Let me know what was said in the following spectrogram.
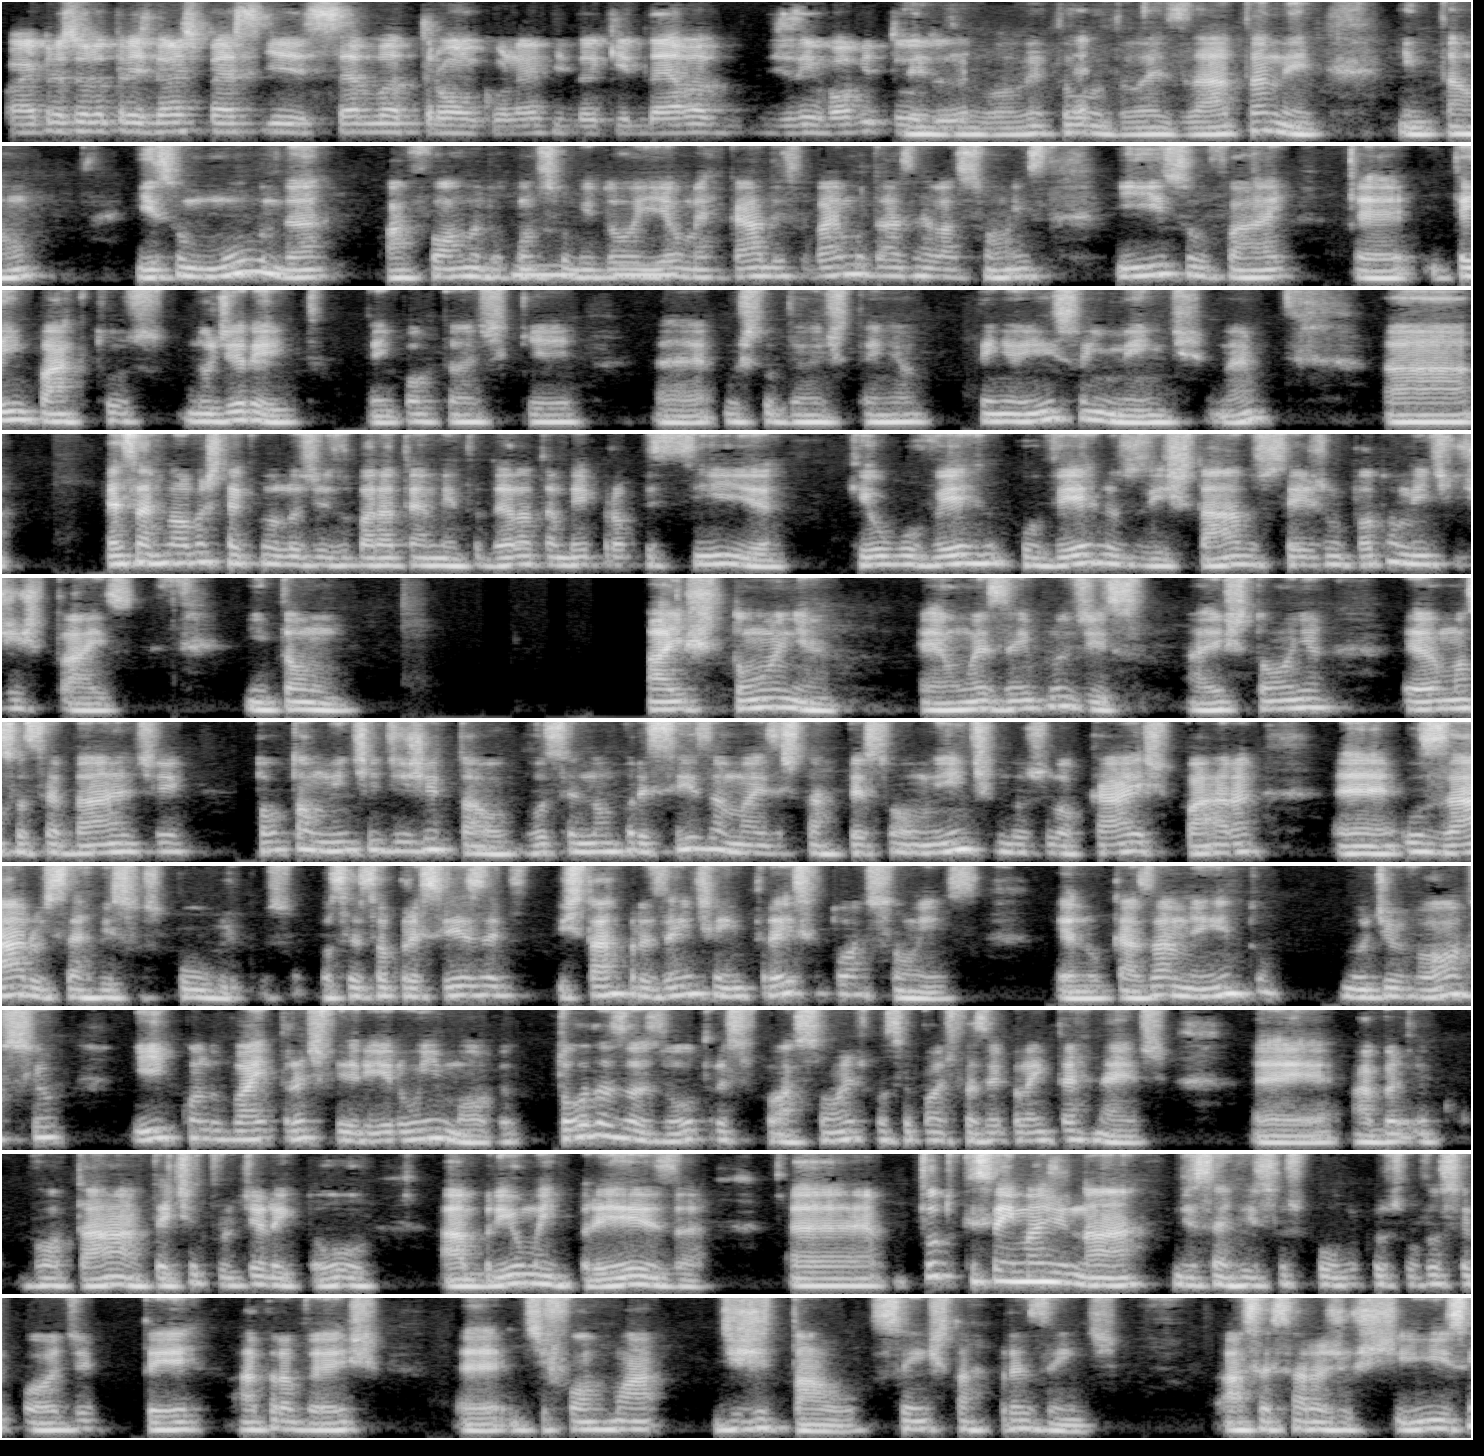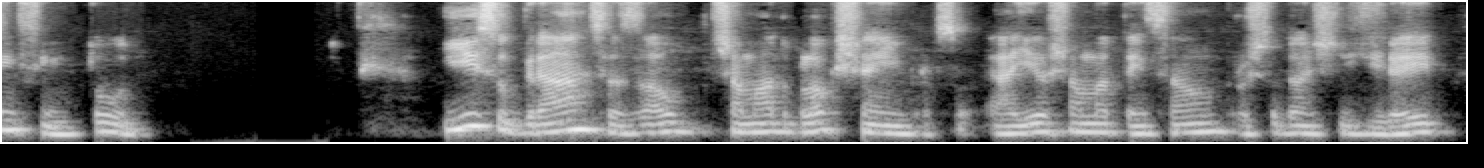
A impressora 3D é uma espécie de célula-tronco, né? Que, que dela desenvolve tudo. Né? Desenvolve né? tudo, exatamente. Então, isso muda a forma do consumidor ir ao mercado, isso vai mudar as relações e isso vai é, ter impactos no direito. É importante que é, o estudante tenha, tenha isso em mente, né? Ah, essas novas tecnologias, o barateamento dela também propicia que o governo, governos e estados sejam totalmente digitais. Então, a Estônia é um exemplo disso. A Estônia é uma sociedade totalmente digital. Você não precisa mais estar pessoalmente nos locais para é, usar os serviços públicos. Você só precisa estar presente em três situações: é no casamento, no divórcio e quando vai transferir um imóvel. Todas as outras situações você pode fazer pela internet. É, votar, ter título de eleitor, abrir uma empresa, é, tudo que você imaginar de serviços públicos você pode ter através é, de forma digital, sem estar presente. Acessar a justiça, enfim, tudo. Isso graças ao chamado blockchain, professor. Aí eu chamo a atenção para os estudantes de direito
